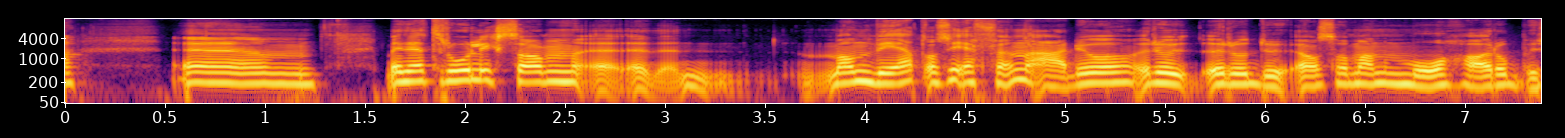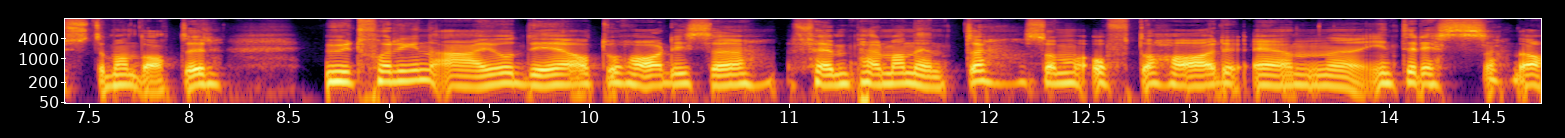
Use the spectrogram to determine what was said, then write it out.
um, Men jeg tror liksom eh, Man vet Altså, i FN er det jo Altså, man må ha robuste mandater. Utfordringen er jo det at du har disse fem permanente, som ofte har en interesse da,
